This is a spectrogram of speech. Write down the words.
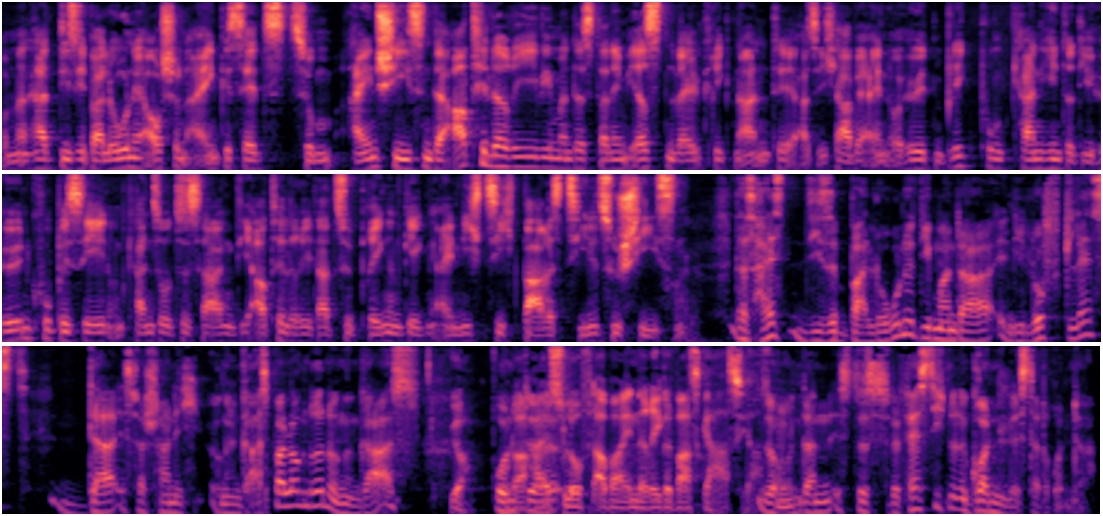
Und man hat diese Ballone auch schon eingesetzt zum Einschießen der Artillerie, wie man das dann im Ersten Weltkrieg nannte. Also ich habe einen erhöhten Blickpunkt, kann hinter die Höhenkuppe sehen und kann sozusagen die Artillerie dazu bringen, gegen ein nicht sichtbares Ziel zu schießen. Das heißt, diese Ballone, die man da in die Luft lässt, da ist wahrscheinlich irgendein Gasballon drin, irgendein Gas. Ja, oder und, äh, Heißluft, aber in der Regel war es Gas, ja. So, mhm. und dann ist es befestigt und eine Gondel ist da drunter.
